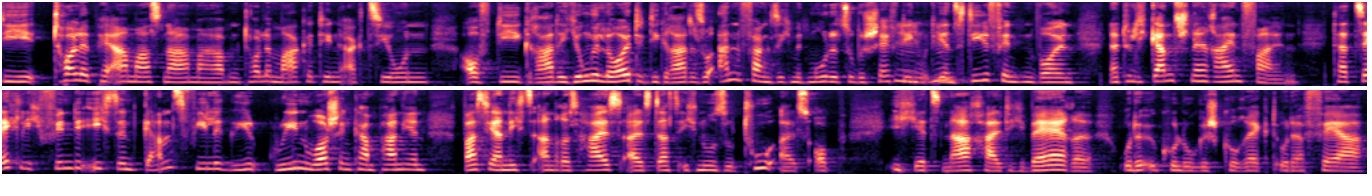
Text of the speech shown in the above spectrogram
die tolle PR-Maßnahmen haben, tolle Marketingaktionen, auf die gerade junge Leute, die gerade so anfangen, sich mit Mode zu beschäftigen mhm. und ihren Stil finden wollen, natürlich ganz schnell reinfallen. Tatsächlich finde ich, sind ganz viele Greenwashing-Kampagnen, was ja nichts anderes heißt, als dass ich nur so tue, als ob ich jetzt nachhaltig wäre oder ökologisch korrekt oder fair.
